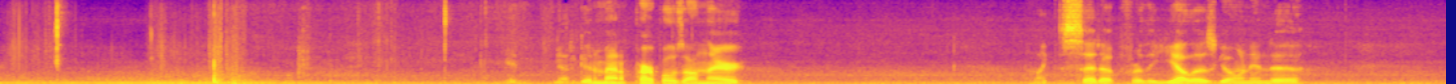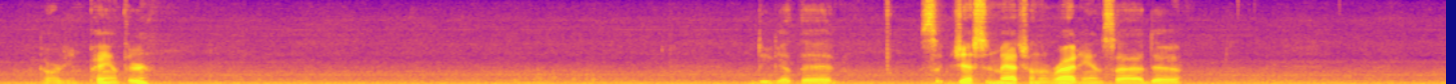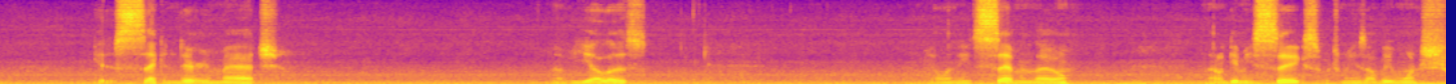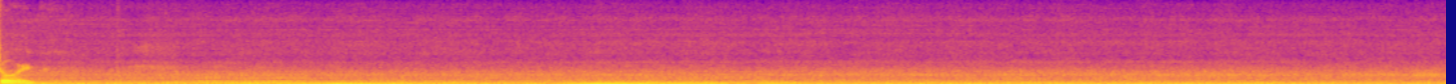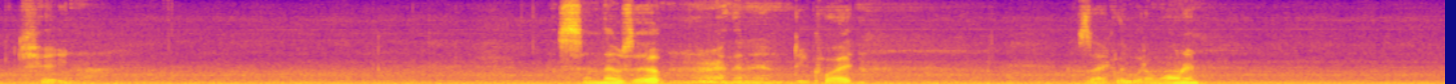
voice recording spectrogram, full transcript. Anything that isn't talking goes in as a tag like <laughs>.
Got a good amount of purples on there. I like the setup for the yellows going into Guardian Panther. Do got that suggested match on the right hand side to get a secondary match of yellows. you only need seven though. That'll give me six, which means I'll be one short. Up. Alright, then do quite exactly what I wanted.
